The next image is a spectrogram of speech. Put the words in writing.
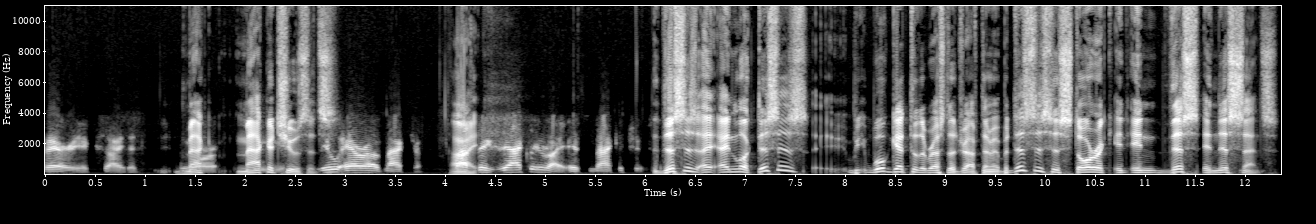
very excited. Mac- Massachusetts. New era of Mac. All That's right. exactly right. It's Massachusetts. This is, and look, this is. We'll get to the rest of the draft in a minute, but this is historic in, in this in this sense.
